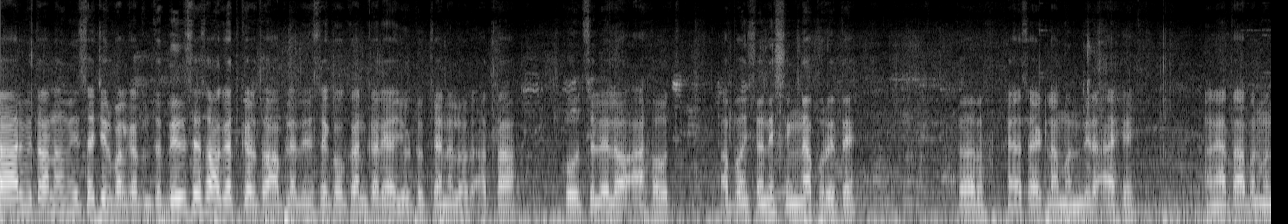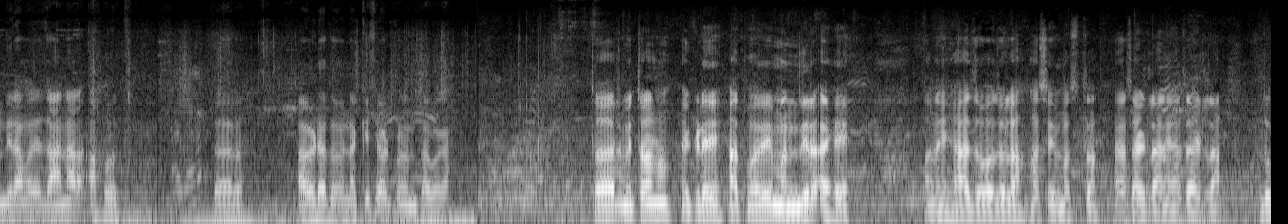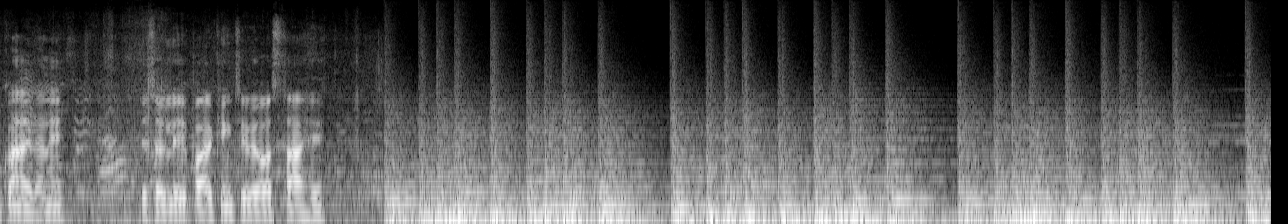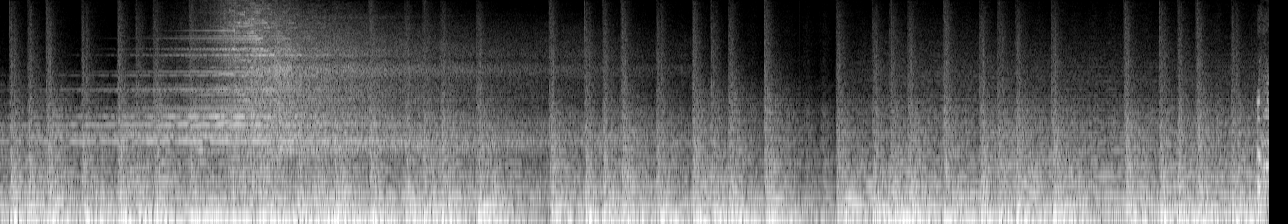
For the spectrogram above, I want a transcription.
नमस्कार मित्रांनो मी सचिन पालकर. तुमचं दिलसे स्वागत करतो आपल्या दिलसे कोकणकर या यूट्यूब चॅनलवर आता पोचलेलो आहोत आपण शनी शिंगणापूर येथे. तर ह्या साईडला मंदिर आहे आणि आता आपण मंदिरामध्ये जाणार आहोत. तर हा व्हिडिओ तुम्ही नक्की शेवटपर्यंत बघा. तर मित्रांनो इकडे आतमध्ये मंदिर आहे आणि ह्या आजूबाजूला असे मस्त या साईडला आणि या साईडला दुकान आहेत आणि हे सगळी पार्किंगची व्यवस्था आहे.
